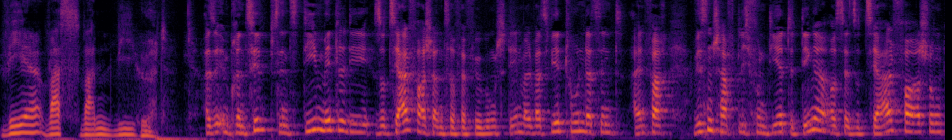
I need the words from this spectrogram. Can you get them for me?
wer was wann wie hört? Also im Prinzip sind es die Mittel, die Sozialforschern zur Verfügung stehen, weil was wir tun, das sind einfach wissenschaftlich fundierte Dinge aus der Sozialforschung,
